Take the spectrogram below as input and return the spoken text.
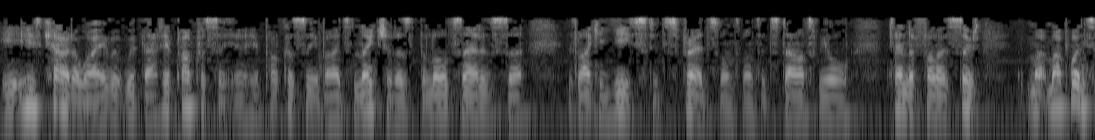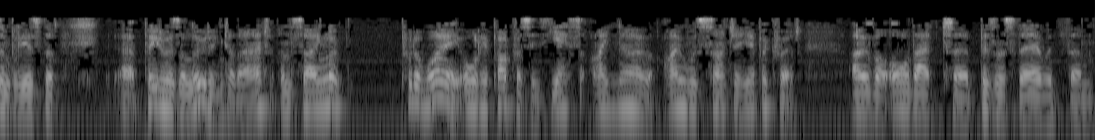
he's carried away with, with that hypocrisy. Uh, hypocrisy, by its nature, as the Lord said, is uh, is like a yeast. It spreads once once it starts. We all tend to follow suit. My, my point simply is that uh, Peter is alluding to that and saying, look, put away all hypocrisies. Yes, I know I was such a hypocrite over all that uh, business there with um,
